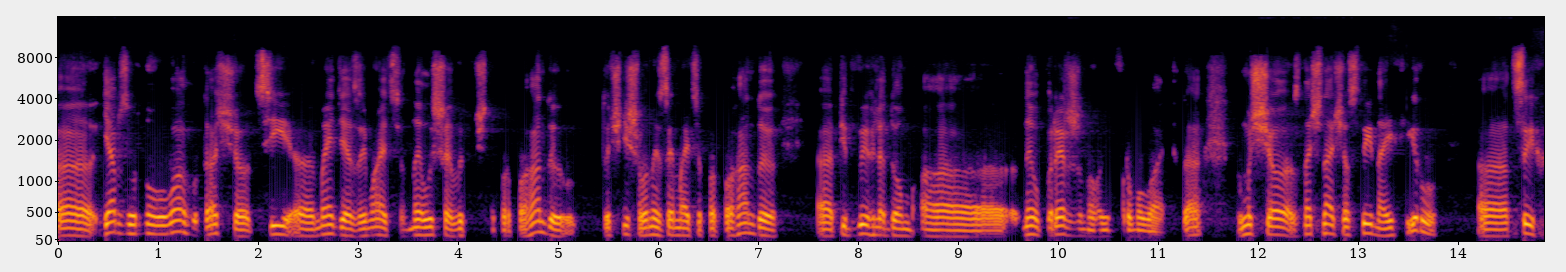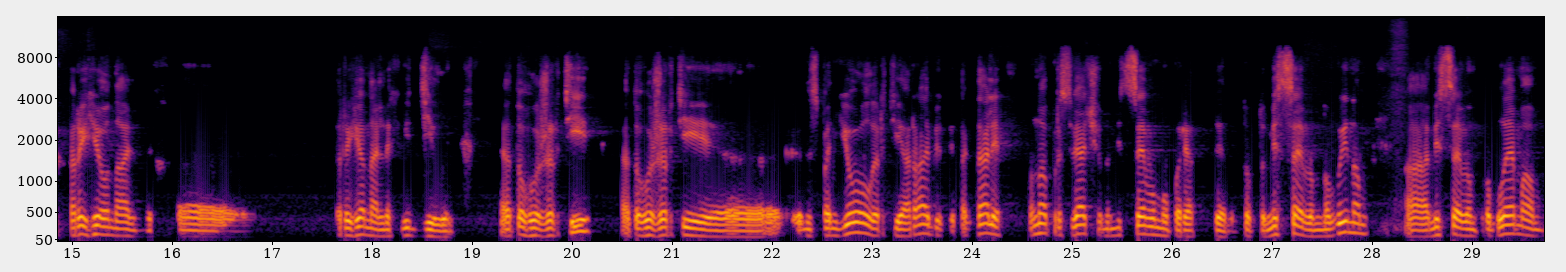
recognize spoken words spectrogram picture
Е, Я б звернув увагу, та, що ці е, медіа займаються не лише виключно пропагандою, точніше, вони займаються пропагандою е, під виглядом неупередженого інформування. Та, тому що значна частина ефіру цих регіональних, регіональних відділень того ж РТ, е, того ж РТ Еспаньол, РТ Арабік і так далі, воно присвячено місцевому порядку тобто місцевим новинам, місцевим проблемам,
